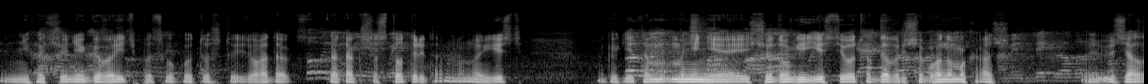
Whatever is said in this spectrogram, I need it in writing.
не хочу о ней говорить, поскольку то, что из Рада Катакша Стотри, там оно и есть. Какие-то мнения еще другие есть. И вот когда Вришабхану Махарадж взял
